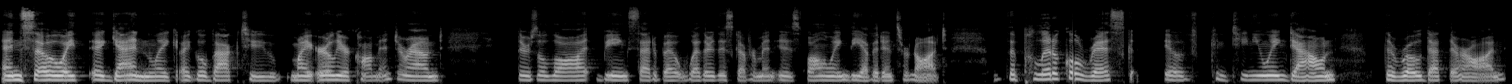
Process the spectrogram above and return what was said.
And so i again like i go back to my earlier comment around there's a lot being said about whether this government is following the evidence or not. The political risk of continuing down the road that they're on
